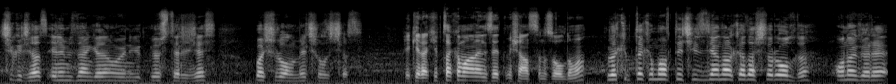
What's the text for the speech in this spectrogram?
Çıkacağız, elimizden gelen oyunu göstereceğiz. Başarılı olmaya çalışacağız. Peki rakip takımı analiz etme şansınız oldu mu? Rakip takım hafta içi izleyen arkadaşlar oldu. Ona göre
